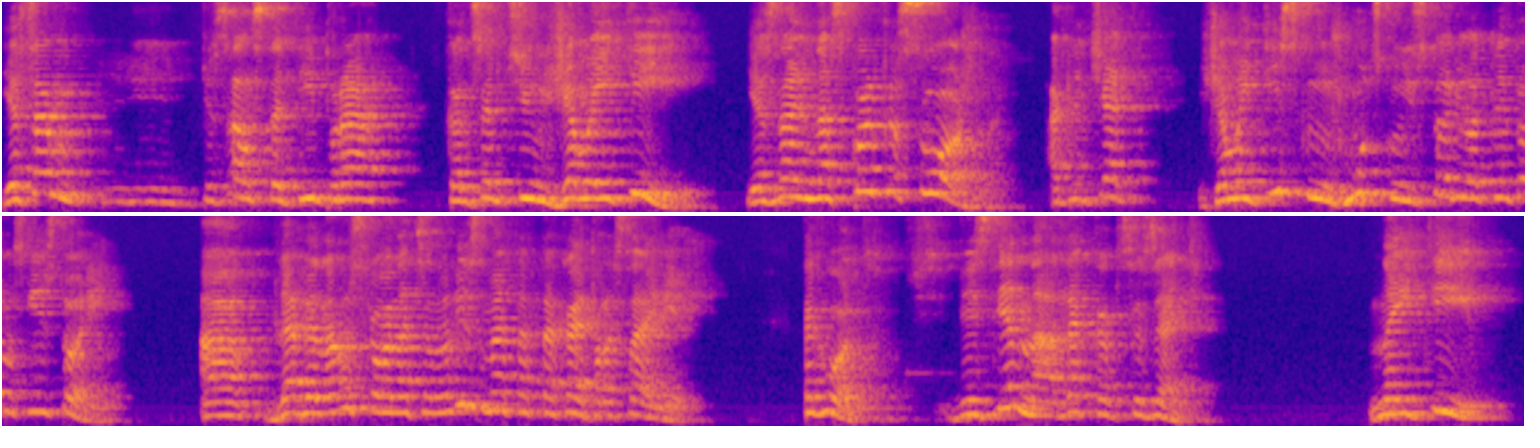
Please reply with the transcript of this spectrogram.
Я сам э, писал статьи про концепцию жамайтии. Я знаю, насколько сложно отличать жамайтийскую, жмутскую историю от литовской истории. А для белорусского национализма это такая простая вещь. Так вот, везде надо, как сказать, найти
